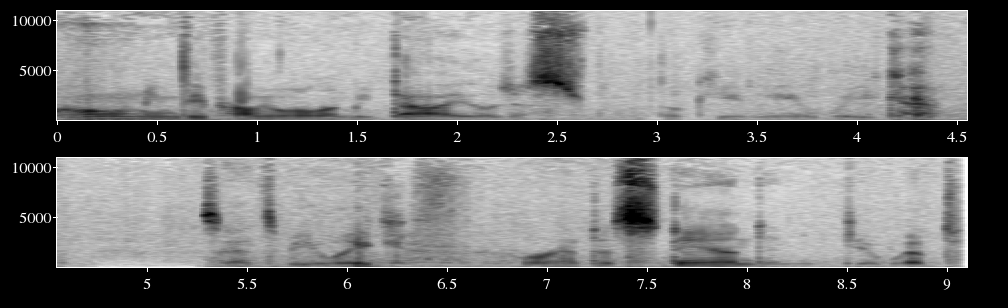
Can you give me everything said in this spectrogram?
Well, I mean, they probably won't let me die. They'll just they'll keep me awake. So I have to be awake, or I have to stand and get whipped.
